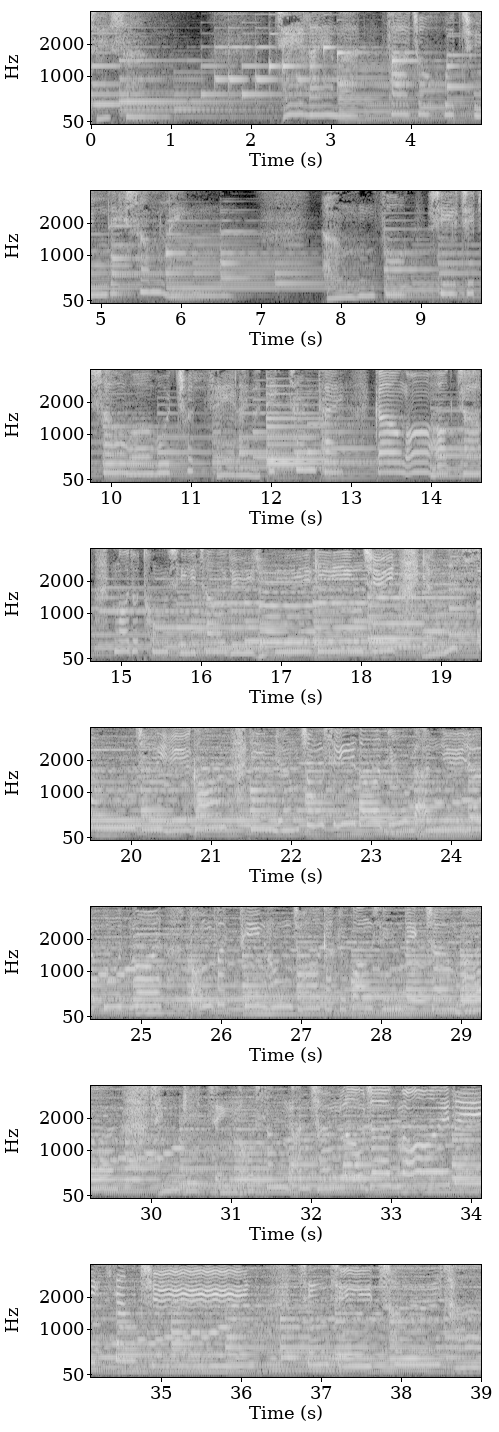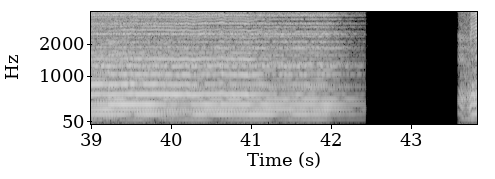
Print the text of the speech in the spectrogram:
舍身，这礼物化作活存的心灵。幸福是接受和活出这礼物的真谛，教我学习爱到痛时就如遇剑处。人一生最如敢，艳阳纵使多耀眼，如若没爱，仿佛天空阻隔了光线的障网。You would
